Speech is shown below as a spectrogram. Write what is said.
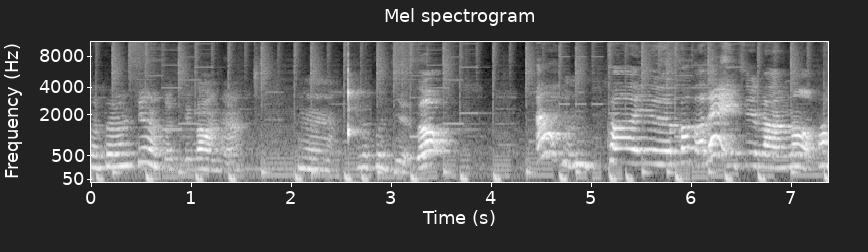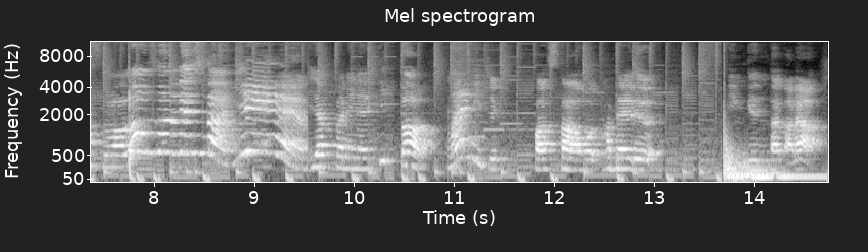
ペペロンチーノと違うね。うん。65あと。いうことで一番のパスはローソンでしたイエーイやっぱりねきっと毎日パスタを食べる人間だから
